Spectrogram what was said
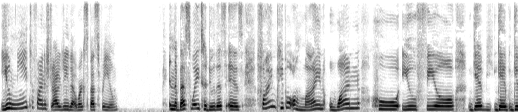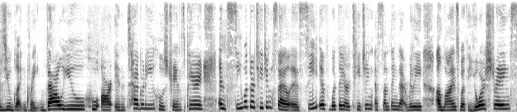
you need to find a strategy that works best for you and the best way to do this is find people online, one who you feel give, give gives you like great value, who are integrity, who's transparent, and see what their teaching style is. See if what they are teaching is something that really aligns with your strengths.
